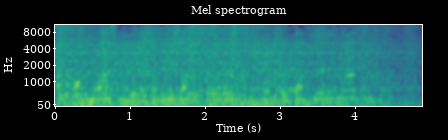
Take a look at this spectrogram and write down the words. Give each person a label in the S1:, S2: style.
S1: O máximo, essa gurizada é acelerando. Ele tá acelerando.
